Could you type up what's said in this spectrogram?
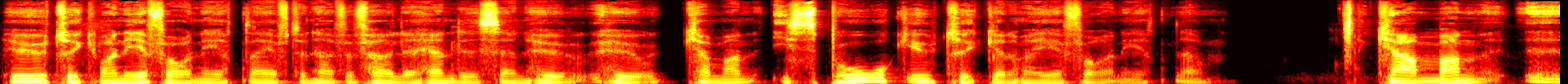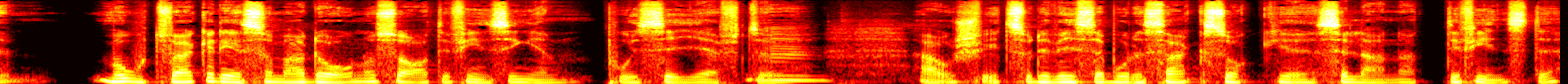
Hur uttrycker man erfarenheterna efter den här förfärliga händelsen? Hur, hur kan man i språk uttrycka de här erfarenheterna? Kan man eh, motverka det som Adorno sa, att det finns ingen poesi efter mm. Auschwitz? Och det visar både Sachs och eh, Celan att det finns det.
